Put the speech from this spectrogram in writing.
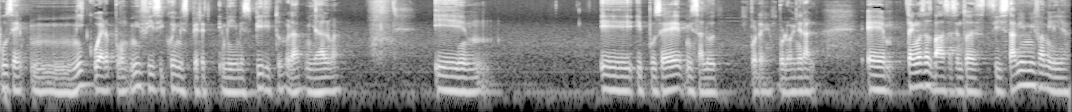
puse mi cuerpo, mi físico y mi, espíritu, mi, espíritu ¿verdad? mi alma. Y, y, puse mi salud, por, por lo general. Eh, tengo esas bases, entonces, si está bien mi familia,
